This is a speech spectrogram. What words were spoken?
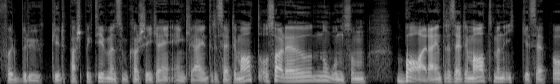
forbrukerperspektiv, men som kanskje ikke egentlig er interessert i mat. Og så er det jo noen som bare er interessert i mat, men ikke ser på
